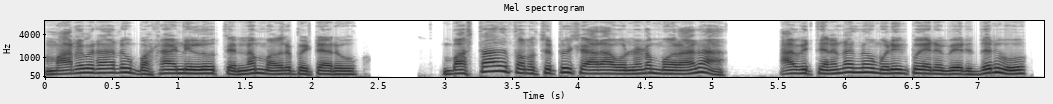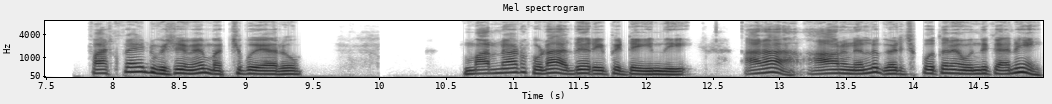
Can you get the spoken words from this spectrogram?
మరమరాలు బఠానీలు తినడం మొదలుపెట్టారు. బస్తాలు తమ చుట్టూ చాలా ఉండడం మూలాన అవి తినడంలో మునిగిపోయిన వీరిద్దరూ ఫస్ట్ నైట్ విషయమే మర్చిపోయారు. మర్నాడు కూడా అదే రిపీట్ అయింది. అలా ఆరు నెలలు గడిచిపోతూనే ఉంది కానీ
